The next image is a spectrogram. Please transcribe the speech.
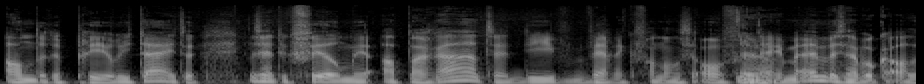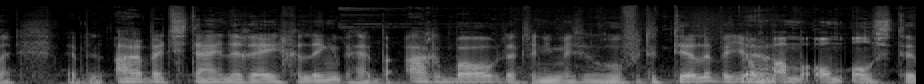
andere prioriteiten. Er zijn natuurlijk veel meer apparaten die werk van ons overnemen. En we hebben ook alle, we hebben een arbeidstijdenregeling, we hebben dat we niet meer hoeven te tillen... Je, om, allemaal om ons te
